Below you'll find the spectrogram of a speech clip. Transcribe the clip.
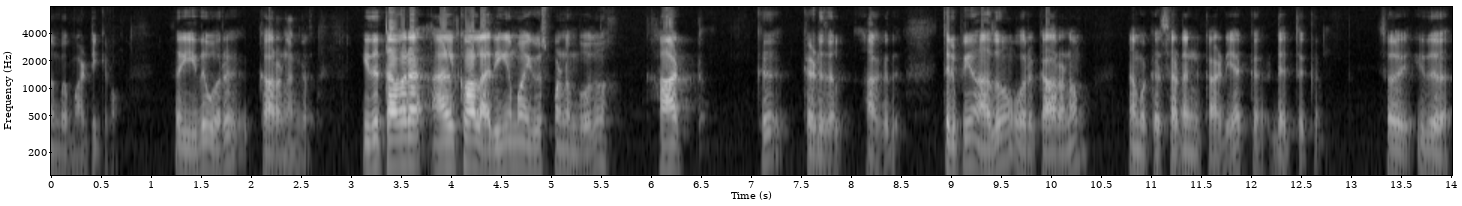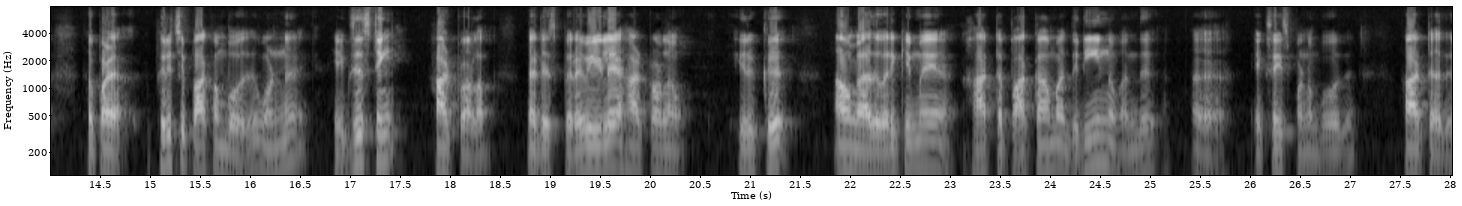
நம்ம மாட்டிக்கிறோம். ஸோ இது ஒரு காரணங்கள். இது தவிர ஆல்கஹால் அதிகமாக யூஸ் பண்ணும்போதும் ஹார்ட்க்கு கெடுதல் ஆகுது. திருப்பியும் அதுவும் ஒரு காரணம் நமக்கு சடன் கார்டியக் டெத்துக்கு ஸோ இது ப பிரித்து பார்க்கும்போது ஒன்று existing heart problem that is பிறவியிலே ஹார்ட் ப்ராப்ளம் இருக்குது அவங்க அது வரைக்குமே ஹார்ட்டை பார்க்காம திடீர்னு வந்து எக்ஸசைஸ் பண்ணும்போது ஹார்ட் அது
